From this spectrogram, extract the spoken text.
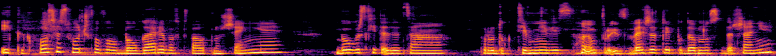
и какво се случва в България в това отношение? Българските деца продуктивни ли са, произвеждат ли подобно съдържание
